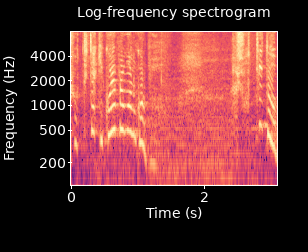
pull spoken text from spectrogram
সত্যিটা কি করে প্রমাণ করব? সত্যি তো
